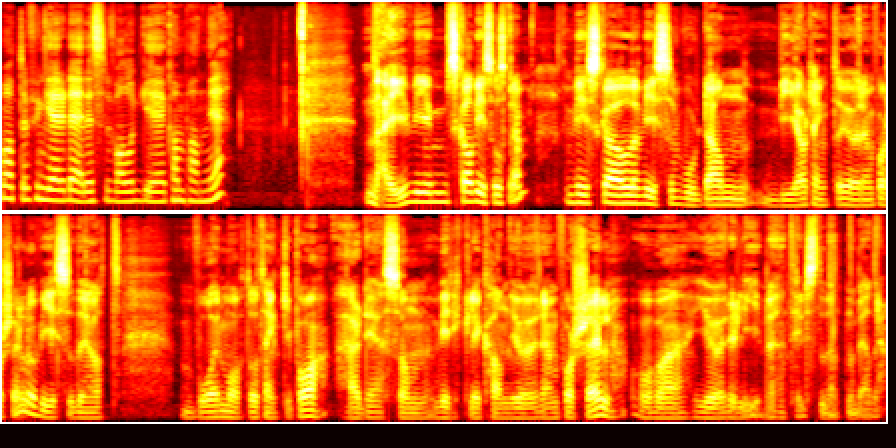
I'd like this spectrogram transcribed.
måte, fungerer deres valgkampanje? Nei, vi skal vise oss frem. Vi skal vise hvordan vi har tenkt å gjøre en forskjell, og vise det at vår måte å tenke på er det som virkelig kan gjøre en forskjell, og gjøre livet til studentene bedre.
